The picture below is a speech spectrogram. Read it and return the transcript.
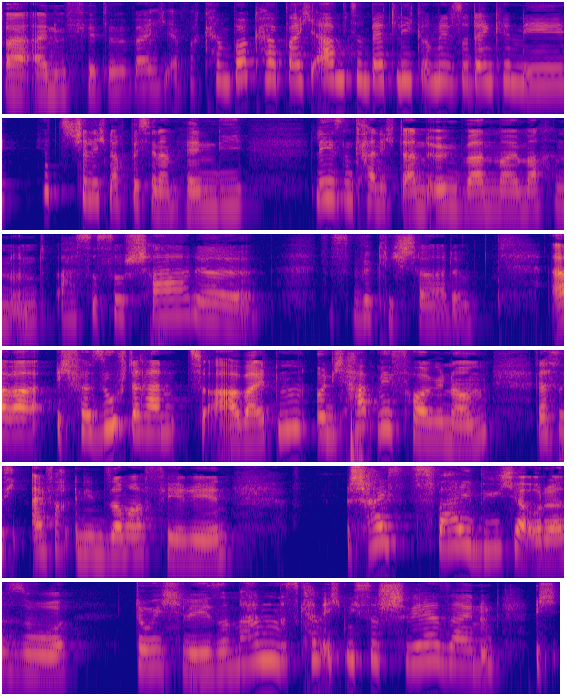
bei einem Viertel, weil ich einfach keinen Bock habe, weil ich abends im Bett liege und mir so denke, nee, jetzt chill ich noch ein bisschen am Handy. Lesen kann ich dann irgendwann mal machen und oh, es ist so schade. Es ist wirklich schade. Aber ich versuche daran zu arbeiten und ich habe mir vorgenommen, dass ich einfach in den Sommerferien scheiß zwei Bücher oder so durchlese. Mann, das kann echt nicht so schwer sein. Und ich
